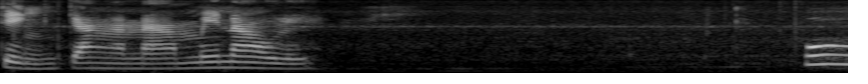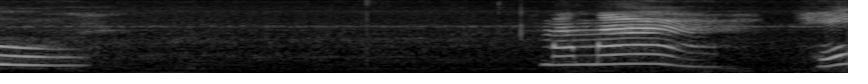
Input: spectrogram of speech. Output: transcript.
เจ๋งจังอะน้ำไม่เน่าเลยปูมาม่าเฮ้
